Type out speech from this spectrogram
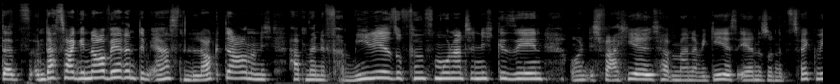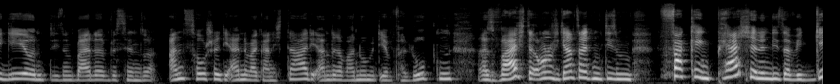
das, und das war genau während dem ersten Lockdown und ich habe meine Familie so fünf Monate nicht gesehen und ich war hier, ich habe in meiner WG, ist eher so eine Zweck-WG und die sind beide ein bisschen so unsocial. Die eine war gar nicht da, die andere war nur mit ihrem Verlobten. Also war ich dann auch noch die ganze Zeit mit diesem fucking Pärchen in dieser WG,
